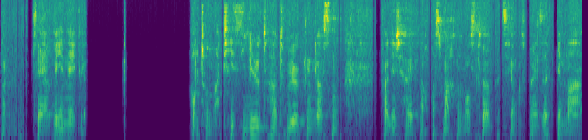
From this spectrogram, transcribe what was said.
ähm, sehr wenig automatisiert hat wirken lassen, weil ich halt noch was machen musste, beziehungsweise immer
